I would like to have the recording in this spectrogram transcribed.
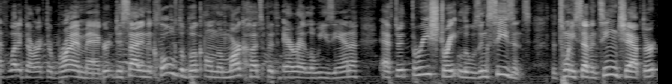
Athletic Director Bryan Maggard deciding to close the book on the Mark Hudspeth era at Louisiana after three straight losing seasons. The 2017 chapter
